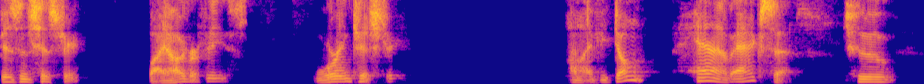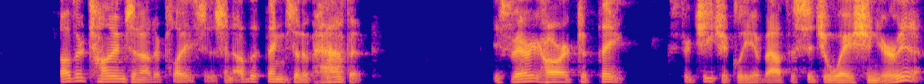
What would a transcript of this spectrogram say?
Business history, biographies, world history. Uh, if you don't have access to other times and other places and other things that have happened, it's very hard to think strategically about the situation you're in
